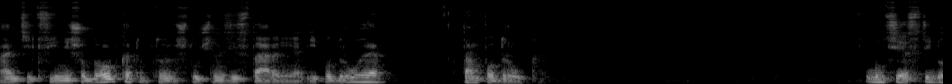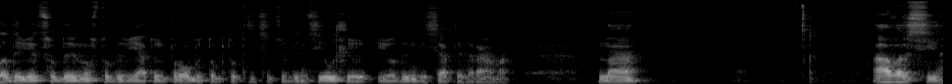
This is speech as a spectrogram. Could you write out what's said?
антик фініш обробка, тобто штучне зістарення. І по-друге, там подрук. Унція срібла 999 проби, тобто 31,1 грама. На аверсі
